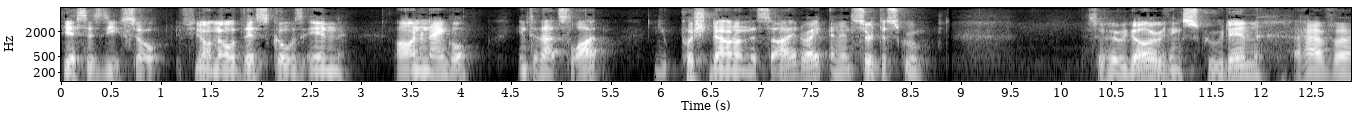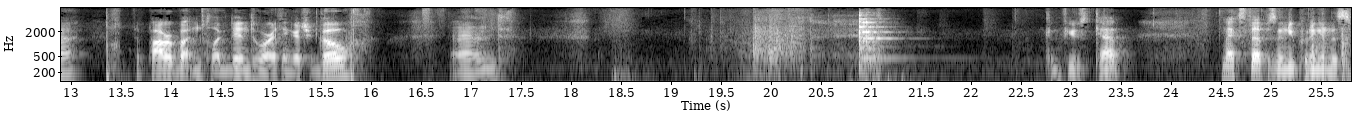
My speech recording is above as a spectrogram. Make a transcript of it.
the SSD. So if you don't know, this goes in on an angle into that slot. You push down on the side, right, and insert the screw. So here we go, everything's screwed in. I have uh, the power button plugged in to where I think I should go. And confused cat. Next step is going to be putting in this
